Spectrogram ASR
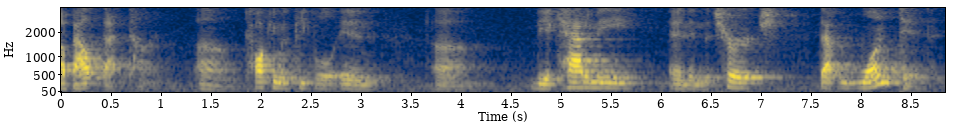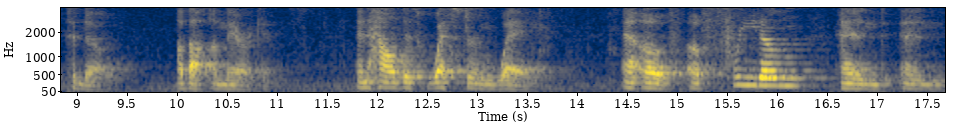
about that time, um, talking with people in um, the academy and in the church that wanted to know about Americans and how this Western way of, of freedom and, and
